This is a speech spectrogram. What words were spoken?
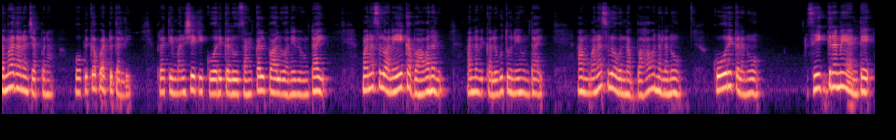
సమాధానం చెప్పన? ఓపిక పట్టు తల్లి. ప్రతి మనిషికి కోరికలు సంకల్పాలు అనేవి ఉంటాయి. మనసులో అనేక భావనలు అన్నవి కలుగుతూనే ఉంటాయి. ఆ మనసులో ఉన్న భావనలను కోరికలను శీఘ్రమే అంటే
